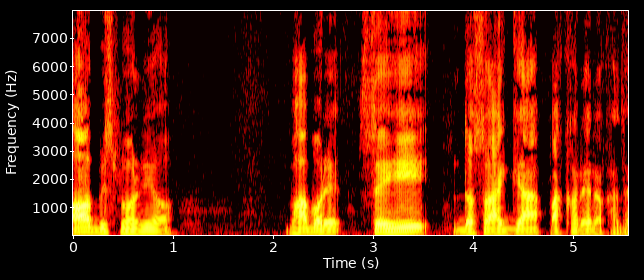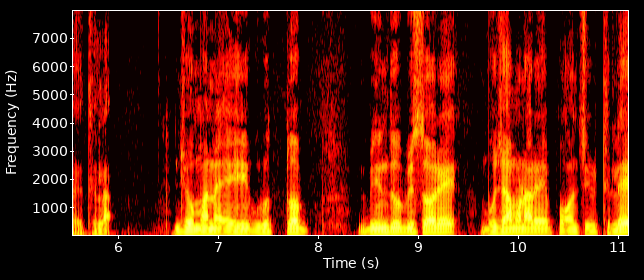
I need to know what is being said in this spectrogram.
ଅବିସ୍ମରଣୀୟ ଭାବରେ ସେହି ଦଶ ଆଜ୍ଞା ପାଖରେ ରଖାଯାଇଥିଲା। ଯେଉଁମାନେ ଏହି ଗୁରୁତ୍ୱ ବିନ୍ଦୁ ବିଷୟରେ ବୁଝାମଣାରେ ପହଞ୍ଚିଥିଲେ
